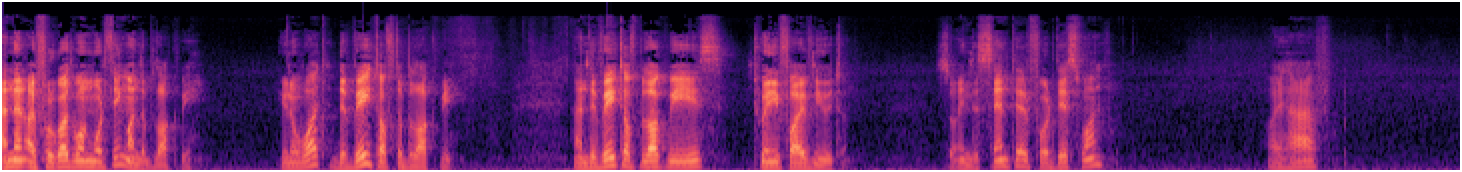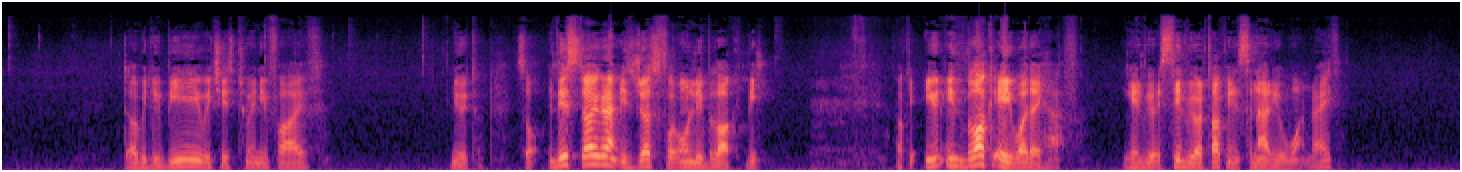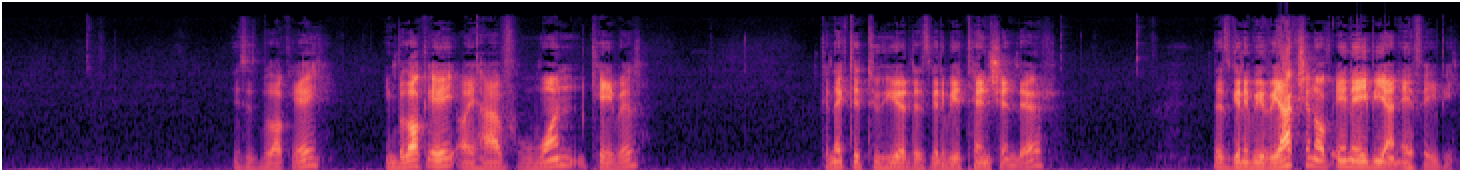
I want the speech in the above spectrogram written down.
and then I forgot one more thing on the block B you know what the weight of the block B and the weight of block B is 25 Newton so in the center for this one, I have WB which is 25 Newton. So this diagram is just for only block B. Okay, in, in block A what I have? Again, we are, still we are talking in scenario 1, right? This is block A. In block A I have one cable. Connected to here there's going to be a tension there. There's going to be reaction of NAB and FAB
